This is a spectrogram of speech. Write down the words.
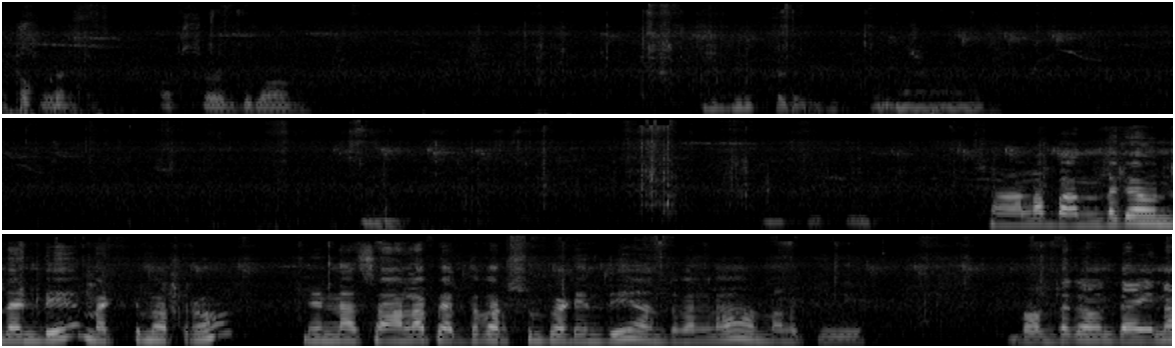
అటు సైడ్ అటు సైడ్ లాగు ఇది ఇక్కడ చాలా బందగా ఉందండి మట్టి మాత్రం. నిన్న చాలా పెద్ద వర్షం పడింది అందువల్ల మనకి బందగా ఉంది. అయినా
